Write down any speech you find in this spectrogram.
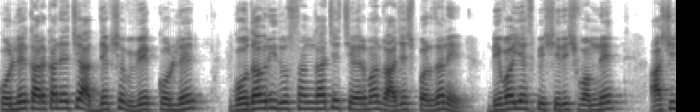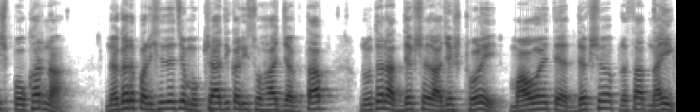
कोल्हे कारखान्याचे अध्यक्ष विवेक कोल्हे गोदावरी दूध संघाचे चेअरमन राजेश परजणे डीवायएसपी शिरीष वमने आशिष पोखरना नगर परिषदेचे मुख्याधिकारी सुहास जगताप नूतन अध्यक्ष राजेश ठोळे मावळते अध्यक्ष प्रसाद नाईक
